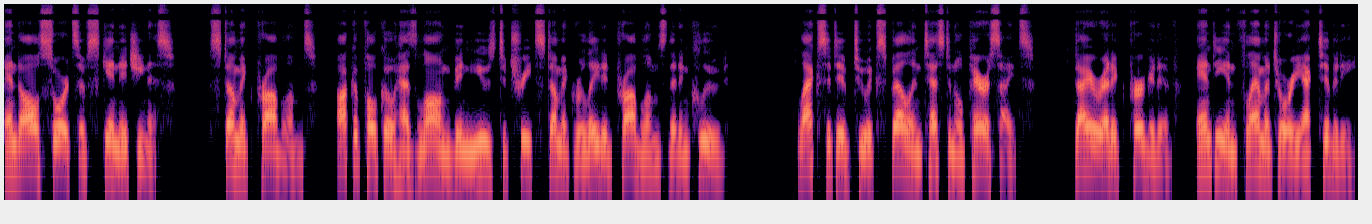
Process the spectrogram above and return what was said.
and all sorts of skin itchiness. Stomach problems. Akapulco has long been used to treat stomach related problems that include laxative to expel intestinal parasites, diuretic purgative, anti inflammatory activity.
